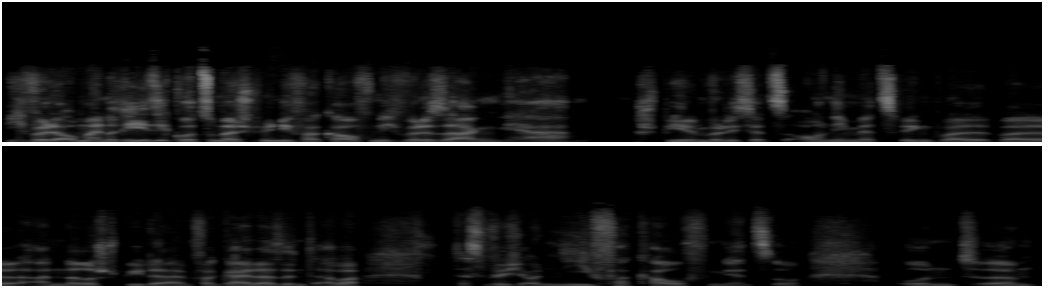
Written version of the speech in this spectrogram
ich würde auch mein Risiko zum Beispiel nie verkaufen, ich würde sagen, ja, spielen würde ich es jetzt auch nicht mehr zwingend, weil, weil andere Spiele einfach geiler sind, aber das würde ich auch nie verkaufen jetzt so. Und ähm,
